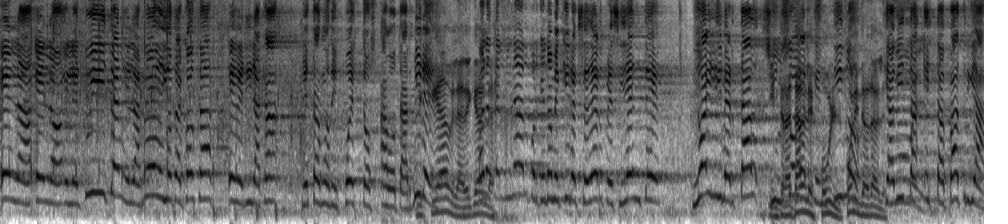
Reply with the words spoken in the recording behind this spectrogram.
en, la, en, la- en el Twitter, en las redes y otra cosa es venir acá y estamos dispuestos a votar. ¿De Mire, qué habla? ¿De qué para habla? Porque no me quiero exceder, presidente, no hay libertad si un solo full, argentino full que habita esta patria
